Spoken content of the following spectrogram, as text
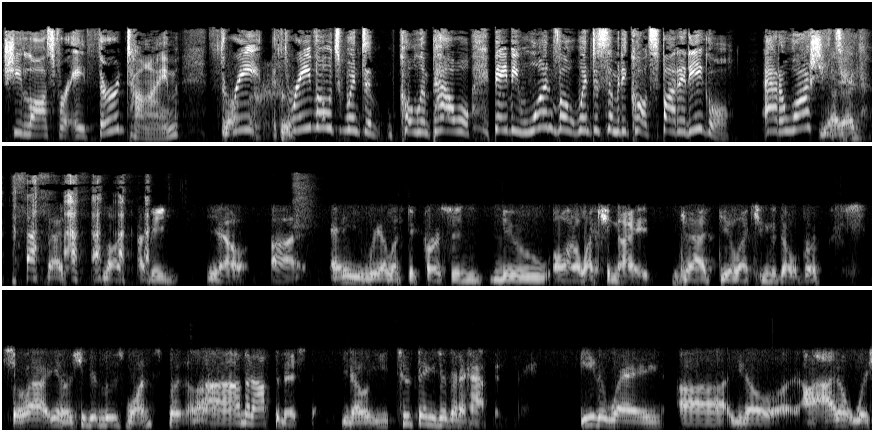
she lost for a third time. Three three votes went to Colin Powell. Baby, one vote went to somebody called Spotted Eagle out of Washington. Yeah, that's, that's look. I mean, you know, uh, any realistic person knew on election night that the election was over. So, uh, you know, she did lose once, but uh, I'm an optimist. You know, two things are going to happen. Either way, uh, you know, I, I don't wish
